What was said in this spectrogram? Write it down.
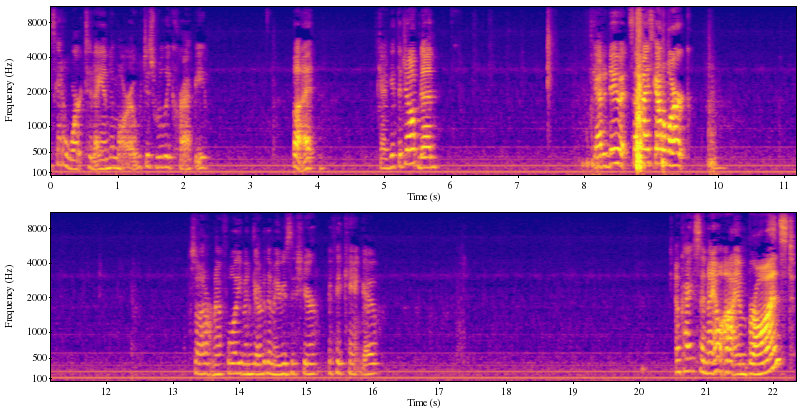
He's got to work today and tomorrow, which is really crappy. But gotta get the job done. Gotta do it. Somebody's gotta work. So I don't know if we'll even go to the movies this year if he can't go. Okay, so now I am bronzed.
